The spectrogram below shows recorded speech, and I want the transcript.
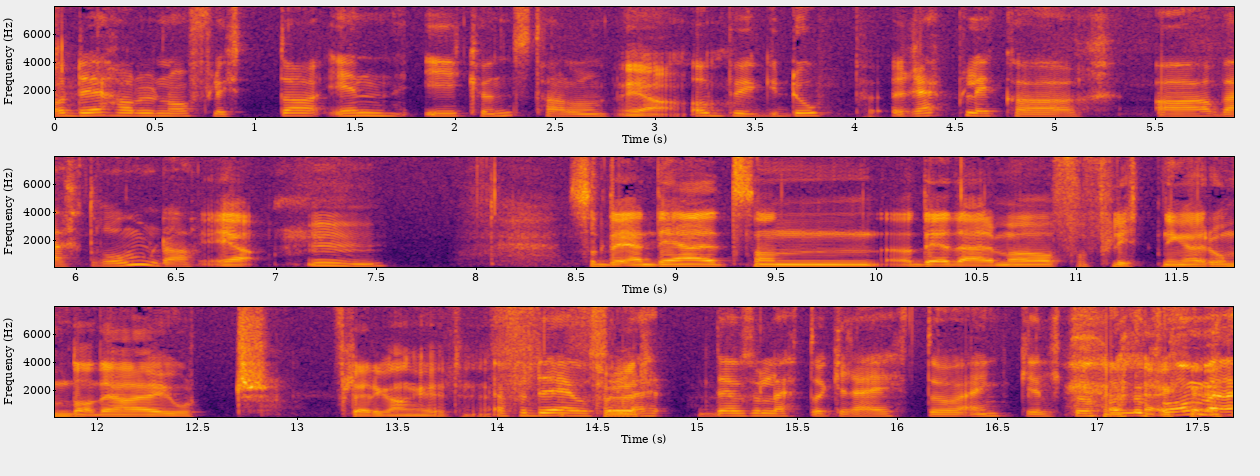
Og det har du nå flytta inn i kunsthallen ja. og bygd opp replikaer av hvert rom, da. Ja. Mm. Så det, det, er et sånn Det der med forflytning av rom, da, det har jeg gjort flere ganger Ja, for det er, lett, det er, jo så lett, og greit og enkelt å holde på med.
